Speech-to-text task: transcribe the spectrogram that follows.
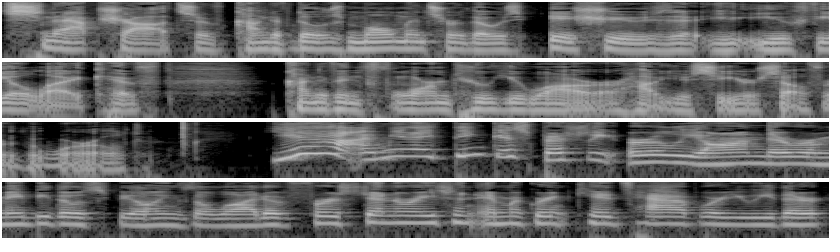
snapshots of kind of those moments or those issues that you, you feel like have kind of informed who you are or how you see yourself or the world? Yeah, I mean, I think especially early on, there were maybe those feelings a lot of first generation immigrant kids have where you either,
